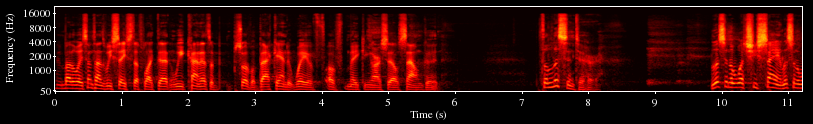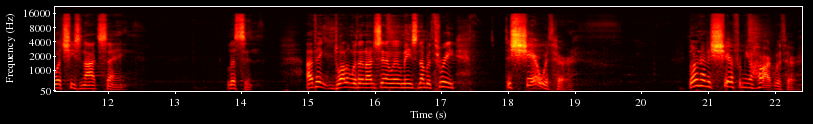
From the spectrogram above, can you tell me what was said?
And by the way, sometimes we say stuff like that, and we kind of, that's a sort of a backhanded way of, of making ourselves sound good. So listen to her. Listen to what she's saying. Listen to what she's not saying. Listen. I think dwelling with an understanding means number three, to share with her. Learn how to share from your heart with her.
